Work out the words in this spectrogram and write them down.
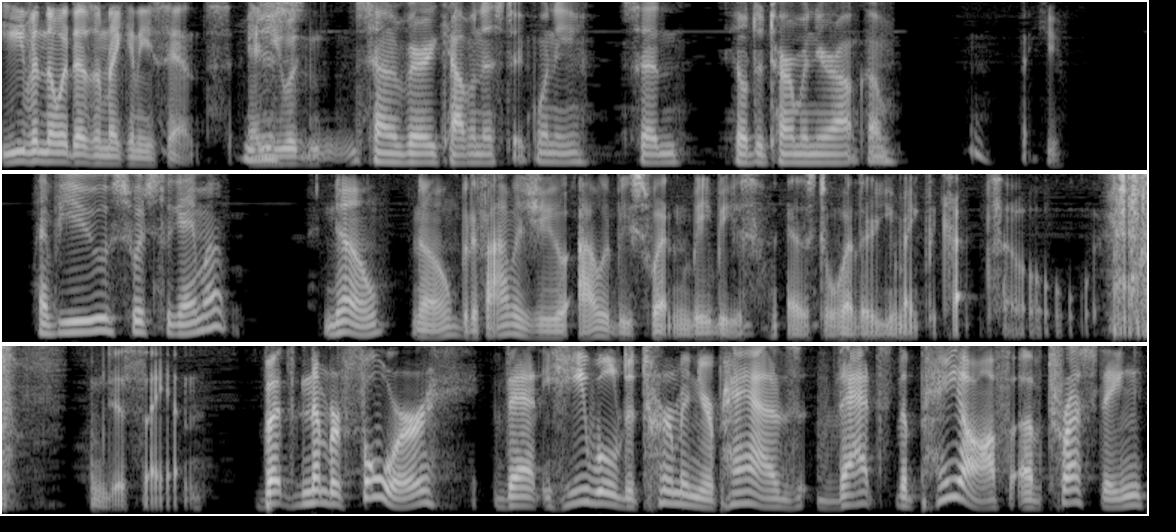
even though it doesn't make any sense, You and just you sounded very Calvinistic when he said he'll determine your outcome. Hmm, thank you. Have you switched the game up? No, no, but if I was you, I would be sweating BBs as to whether you make the cut. So I'm just saying. But number four, that he will determine your paths, that's the payoff of trusting,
